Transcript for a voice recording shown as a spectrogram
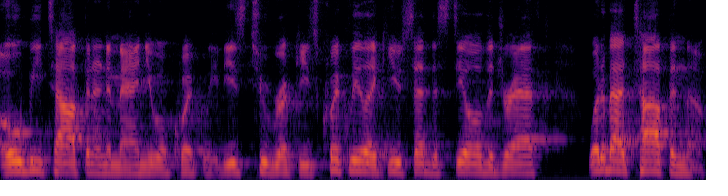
Obi Toppin and Emmanuel Quickley? These two rookies, Quickley, like you said, the steal of the draft. What about Toppin though?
